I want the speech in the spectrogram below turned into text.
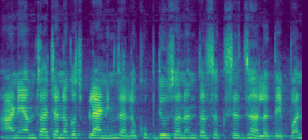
आणि आमचं अचानकच प्लॅनिंग झालं. खूप दिवसानंतर सक्सेस झालं ते पण.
